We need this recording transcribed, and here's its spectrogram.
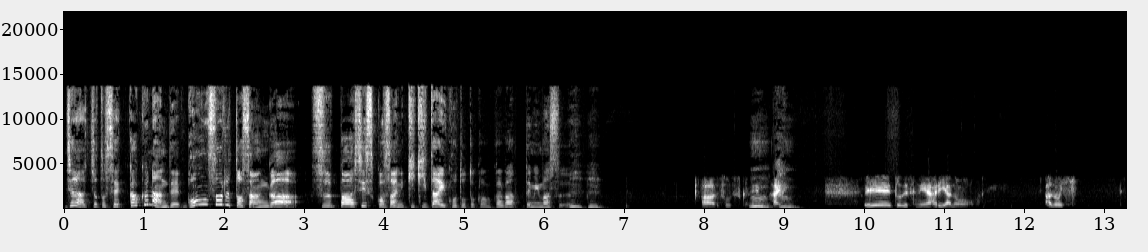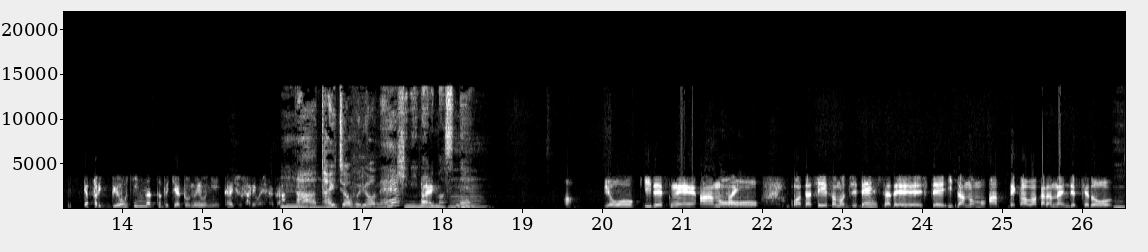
じゃあちょっとせっかくなんでゴンソルトさんがスーパーシスコさんに聞きたいこととか伺ってみます？うんあ、そうですかね。うん、はい。えーとですね、やはりあの、あの、ひやっぱり病気になった時はどのように対処されましたか、うんああ体調不良ね気になりますね。うんあ、病気ですね。あのーはい。私、その自転車でしていたのもあってかわからないんですけど、ん。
